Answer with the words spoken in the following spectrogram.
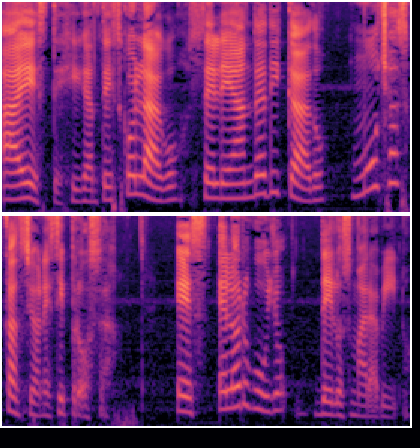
A este gigantesco lago se le han dedicado muchas canciones y prosas es el orgullo de los maravinos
